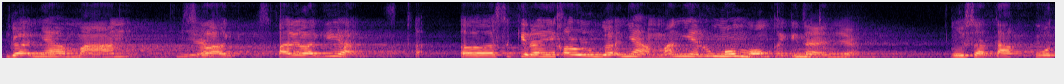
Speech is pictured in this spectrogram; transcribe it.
nggak nyaman. Iya. selagi- sekali lagi ya eh, sekiranya kalau lu nggak nyaman ya lu ngomong kayak gitu nah tuh. iya. Gak usah takut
